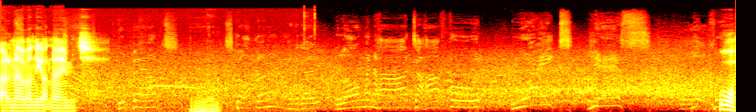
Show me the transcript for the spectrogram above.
I don't know, I've only got names. Hang on. Going to go long and hard to half forward. Wait, Oh, quite.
